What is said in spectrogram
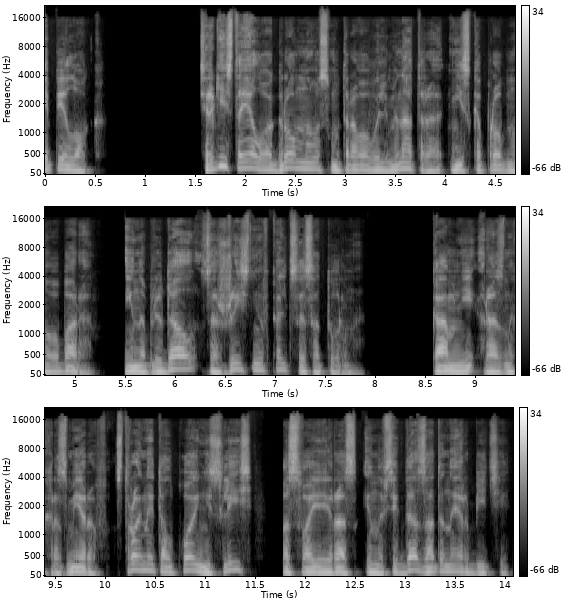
Эпилог. Сергей стоял у огромного смотрового иллюминатора низкопробного бара и наблюдал за жизнью в кольце Сатурна. Камни разных размеров стройной толпой неслись по своей раз и навсегда заданной орбите,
